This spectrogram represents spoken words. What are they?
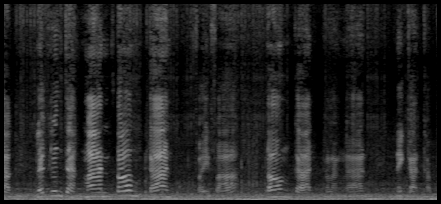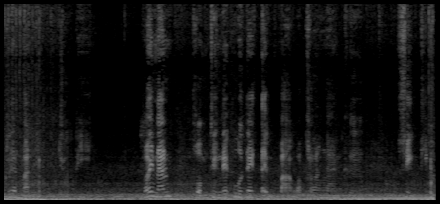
จักรและเครื่องจักรมันต้องการไฟฟ้า ต้องการพลังงานในการขับเคลื่อนมันอยู่ดี เพราะฉะนั้นผมจึงได้พูดได้เต็มปากว่าพลังงานคือสิ่งที่ม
